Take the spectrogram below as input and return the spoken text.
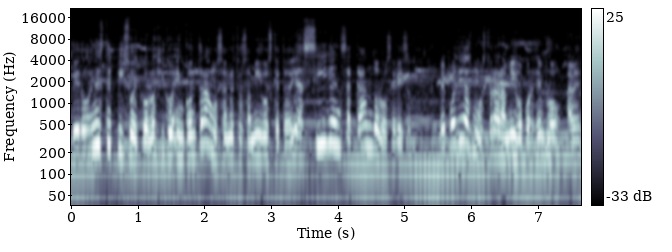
Pero en este piso ecológico encontramos a nuestros amigos que todavía siguen sacando los cerezos. ¿Me podrías mostrar, amigo, por ejemplo? A ver,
